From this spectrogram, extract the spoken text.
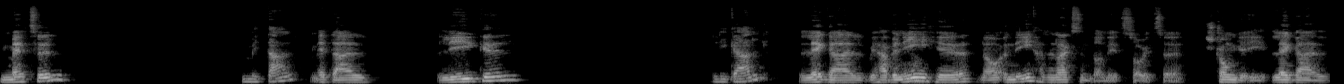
Metal, Metal. metal. Legal, Legal. legal. We have an E here. No, an E has an accent on it, so it's a stronger E. Legal.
